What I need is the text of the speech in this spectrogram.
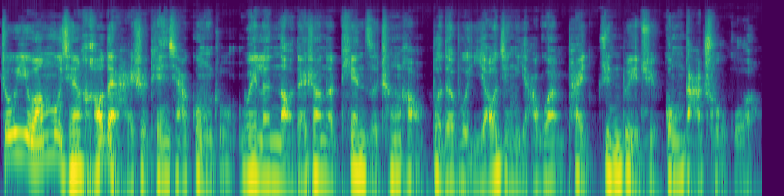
周夷王目前好歹还是天下共主，为了脑袋上的天子称号，不得不咬紧牙关，派军队去攻打楚国。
